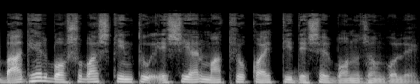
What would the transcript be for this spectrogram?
বাঘের বসবাস কিন্তু এশিয়ার মাত্র কয়েকটি দেশের বনজঙ্গলে।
